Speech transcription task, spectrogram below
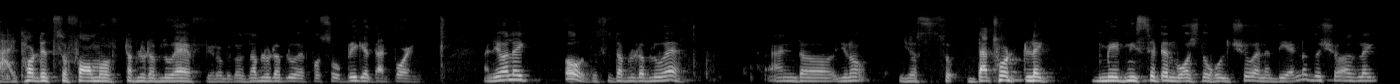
I thought it's a form of WWF, you know, because WWF was so big at that point. And you're like, oh, this is WWF. And, uh, you know, just so that's what like made me sit and watch the whole show. And at the end of the show, I was like,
